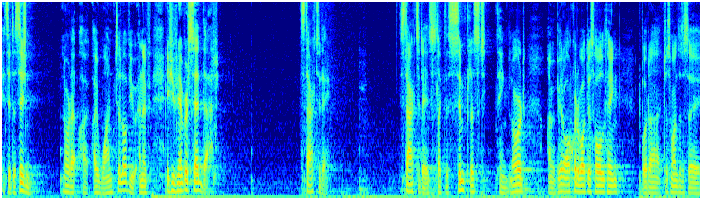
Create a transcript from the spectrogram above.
it's a decision. Lord, I, I want to love you. And if, if you've never said that, start today. Start today. It's like the simplest thing. Lord, I'm a bit awkward about this whole thing, but uh, just wanted to say,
